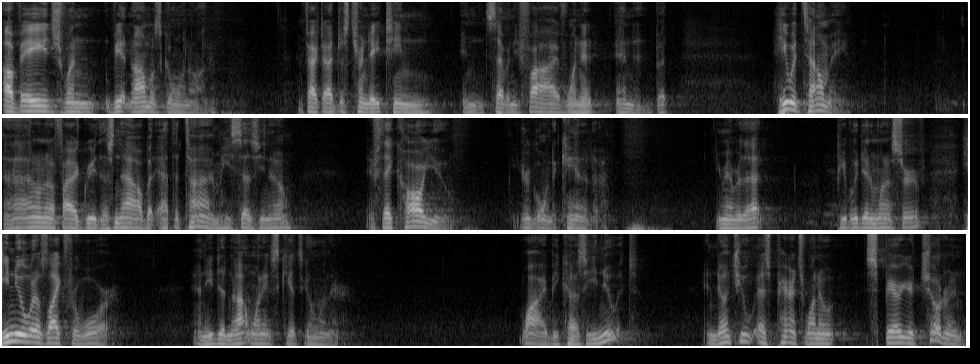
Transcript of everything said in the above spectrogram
of age when Vietnam was going on. In fact, I just turned 18 in 75 when it ended. But he would tell me, I don't know if I agree this now, but at the time, he says, you know, if they call you, you're going to Canada. You remember that? People who didn't want to serve? He knew what it was like for war, and he did not want his kids going there. Why? Because he knew it. And don't you, as parents, want to spare your children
